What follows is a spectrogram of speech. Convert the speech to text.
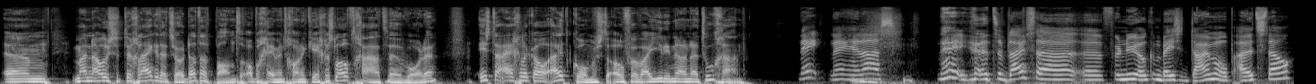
Ehm, maar nou is het tegelijkertijd zo dat dat pand op een gegeven moment gewoon een keer gesloopt gaat worden. Is er eigenlijk al uitkomst over waar jullie nou naartoe gaan? Nee, nee, helaas. Nee, het blijft eh, voor nu ook een beetje duimen op uitstel.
